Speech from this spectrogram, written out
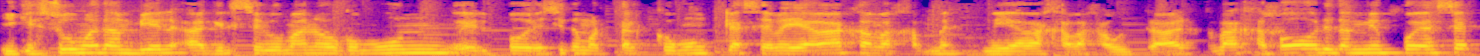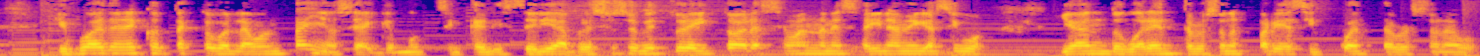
Y que suma también a que el ser humano común, el pobrecito mortal común, clase media baja, baja, me- media baja, baja, ultra alta, baja, pobre también puede hacer, que pueda tener contacto con la montaña. O sea, que sería precioso que estuviera ahí toda la semana en esa dinámica, así como llevando 40 personas para ir a 50 personas, no.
